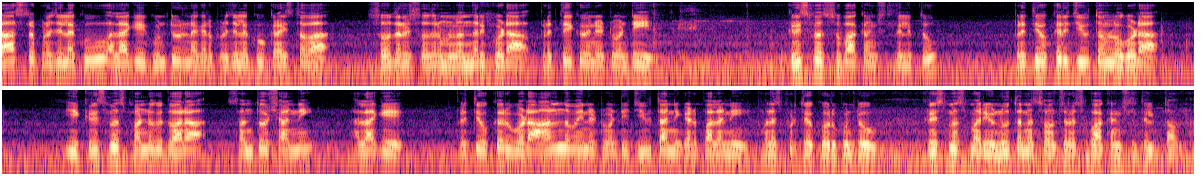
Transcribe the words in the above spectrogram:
రాష్ట్ర ప్రజలకు అలాగే గుంటూరు నగర ప్రజలకు క్రైస్తవ సోదర సోదరులందరికీ కూడా ప్రత్యేకమైనటువంటి క్రిస్మస్ శుభాకాంక్షలు తెలుపుతూ ప్రతి ఒక్కరి జీవితంలో కూడా ఈ క్రిస్మస్ పండుగ ద్వారా సంతోషాన్ని అలాగే ప్రతి ఒక్కరూ కూడా ఆనందమైనటువంటి జీవితాన్ని గడపాలని మనస్ఫూర్తిగా కోరుకుంటూ క్రిస్మస్ మరియు నూతన సంవత్సర శుభాకాంక్షలు తెలుపుతా ఉన్నా.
